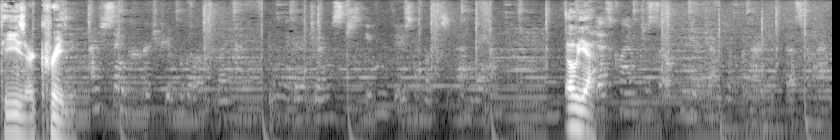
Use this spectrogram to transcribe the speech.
These are crazy. I just encourage people to like when they get a gems, just even if they just have like Oh yeah. desk lamp, just open your gems up underneath the desk lamp.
